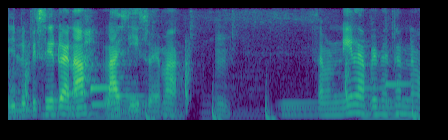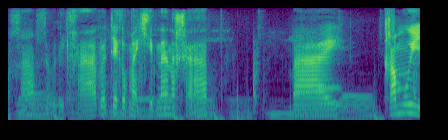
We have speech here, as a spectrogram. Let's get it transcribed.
อย่าลืมไปซื้อด้วยนะ ลายสีสวยมาก อืมสำหรับวันนี้ลาไปเพียงเท่านี้นะครับ สวัสดีครับ แล้วเจอกันใหม่คลิปหน้านะครับ บายคามุย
